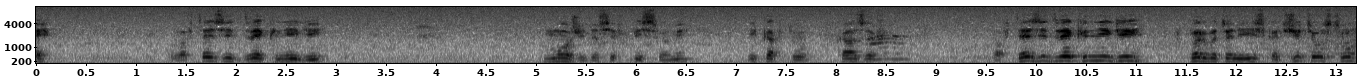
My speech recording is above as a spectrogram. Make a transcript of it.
Е, в тези две книги може да се вписваме и както казах, в тези две книги в първата ни искат жителство,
